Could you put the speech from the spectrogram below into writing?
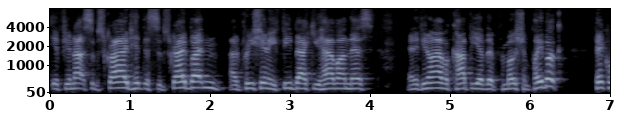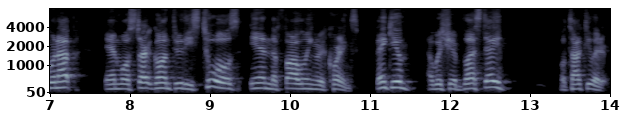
if you're not subscribed, hit the subscribe button. I'd appreciate any feedback you have on this. And if you don't have a copy of the promotion playbook, pick one up and we'll start going through these tools in the following recordings. Thank you. I wish you a blessed day. We'll talk to you later.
